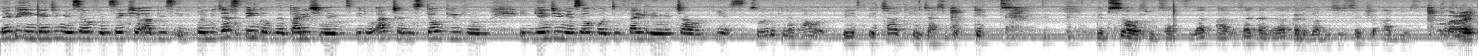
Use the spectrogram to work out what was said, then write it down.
maybe engaging yourself in sexual abuse it, when you just think of the punishment it will actually stop you from engaging yourself or defiling a child yes So we're looking at how a child can just protect themselves with that that, uh, that, kind, that kind of abuse, sexual abuse. All right.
